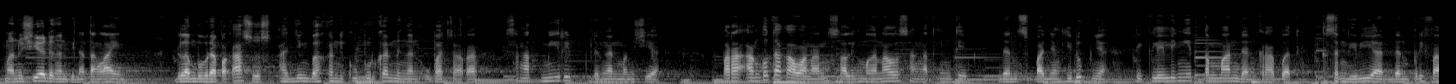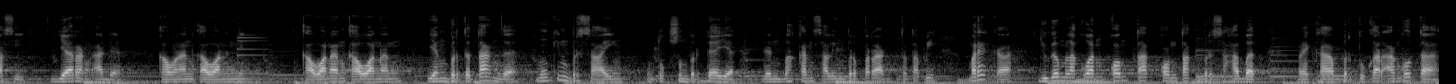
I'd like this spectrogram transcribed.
manusia dengan binatang lain. Dalam beberapa kasus, anjing bahkan dikuburkan dengan upacara sangat mirip dengan manusia. Para anggota kawanan saling mengenal sangat intim dan sepanjang hidupnya dikelilingi teman dan kerabat, kesendirian dan privasi jarang ada. Kawanan-kawanan kawanan-kawanan yang bertetangga mungkin bersaing untuk sumber daya dan bahkan saling berperang, tetapi mereka juga melakukan kontak-kontak bersahabat. Mereka bertukar anggota,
